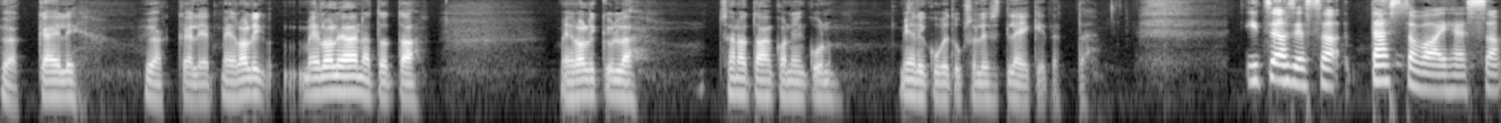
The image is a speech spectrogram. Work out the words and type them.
hyökkäili. hyökkäili. Et meillä, oli, meillä oli aina tota, meillä oli kyllä, sanotaanko niin kuin mielikuvitukselliset leikit, että Itse asiassa tässä vaiheessa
